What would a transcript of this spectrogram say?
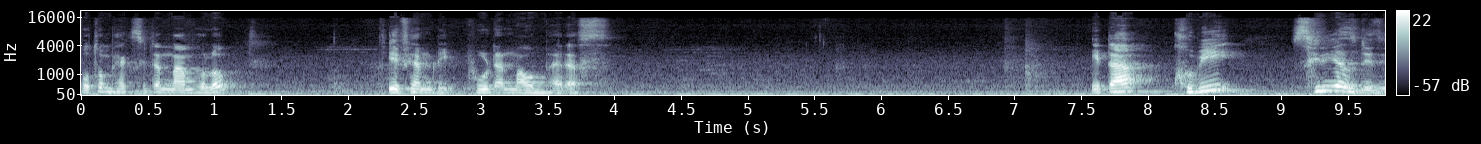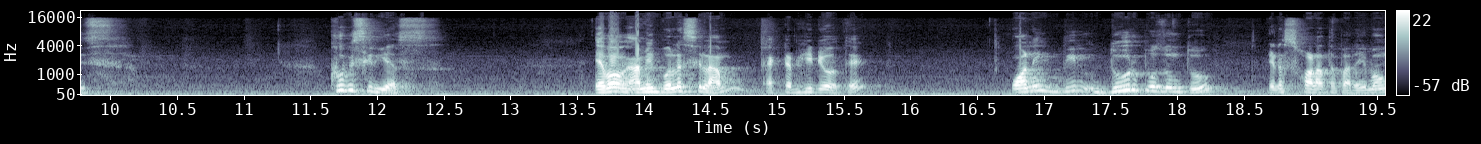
প্রথম ভ্যাকসিনটার নাম হলো FMD foot and mouth virus এটা খুবই সিরিয়াস ডিজিজ। খুবই সিরিয়াস। এবং আমি বলেছিলাম একটা ভিডিওতে, অনেক দিন দূর পর্যন্ত এটা ছড়াতে পারে এবং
